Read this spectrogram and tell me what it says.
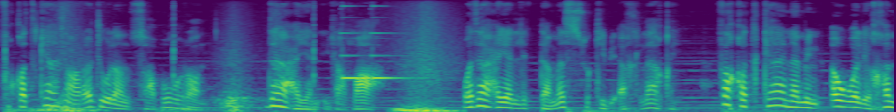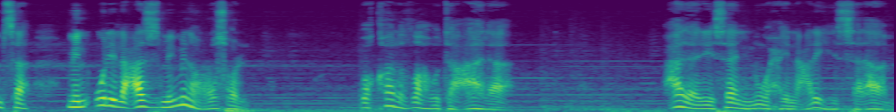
فقد كان رجلا صبورا داعيا إلى الله. وداعيا للتمسك بأخلاقه. فقد كان من أول خمسة من أولي العزم من الرسل. وقال الله تعالى على لسان نوح عليه السلام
